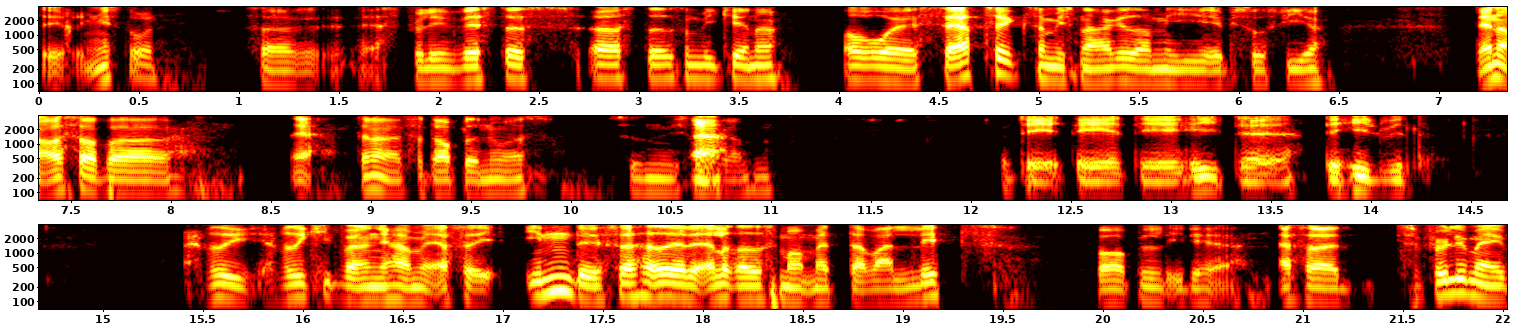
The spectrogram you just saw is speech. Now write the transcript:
Det er rimelig stort. Så ja, selvfølgelig Vestas Ørsted, som vi kender. Og uh, Sertec, som vi snakkede om i episode 4. Den er også op og, ja, den er fordoblet nu også, siden vi snakkede ja. om den. Det, det, det, er helt, uh, det er helt vildt. Jeg ved, jeg ved ikke helt, hvordan jeg har med. Altså, inden det, så havde jeg det allerede som om, at der var lidt boble i det her. Altså, selvfølgelig med,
